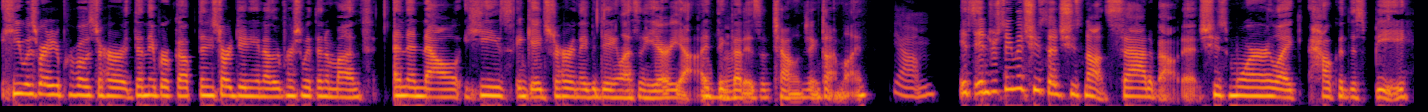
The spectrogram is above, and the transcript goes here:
He was ready to propose to her. Then they broke up. Then he started dating another person within a month. And then now he's engaged to her and they've been dating less than a year. Yeah, I mm-hmm. think that is a challenging timeline. Yeah. It's interesting that she said she's not sad about it. She's more like, how could this be?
